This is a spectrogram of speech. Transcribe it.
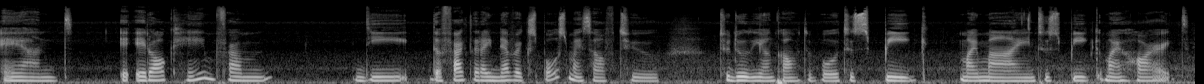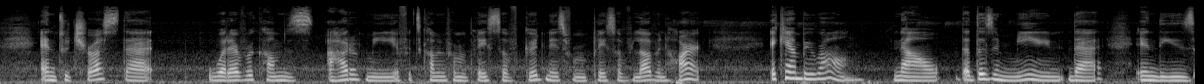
And it, it all came from the the fact that I never exposed myself to to do the uncomfortable, to speak my mind, to speak my heart, and to trust that whatever comes out of me, if it's coming from a place of goodness, from a place of love and heart, it can't be wrong. Now, that doesn't mean that in these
